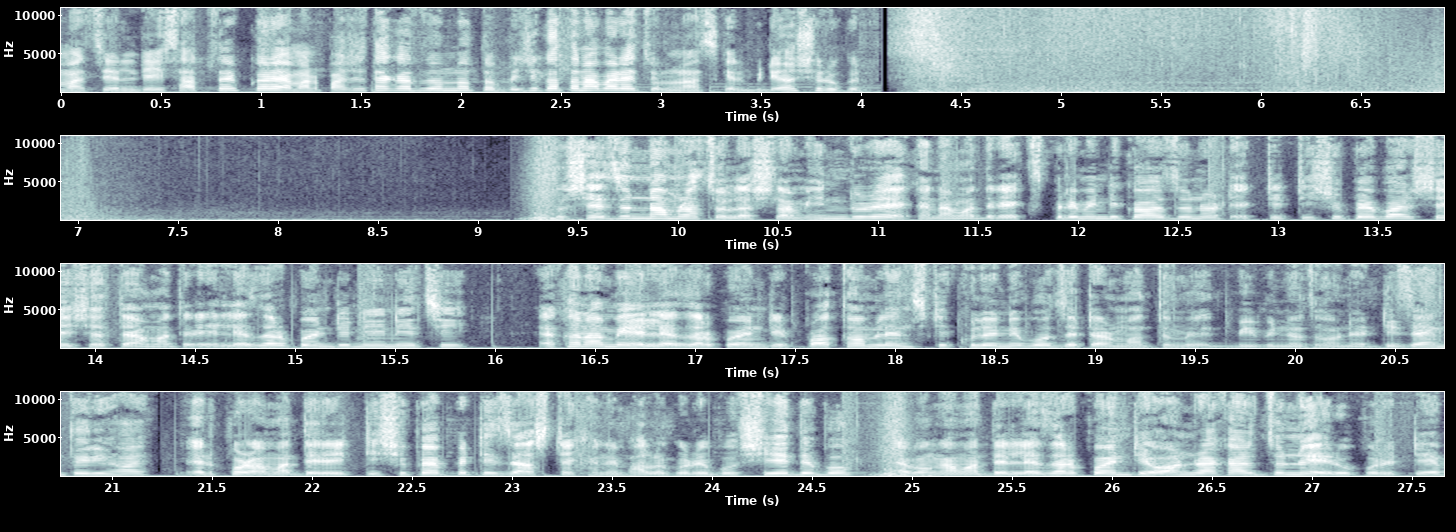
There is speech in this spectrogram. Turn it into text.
আমার চ্যানেলটি সাবস্ক্রাইব করে আমার পাশে থাকার জন্য। তো বেশি কথা না বাড়ে চলুন আজকের ভিডিও শুরু করি। তো সেই জন্য আমরা চলে আসলাম ইনডোরে এখানে আমাদের এক্সপেরিমেন্ট করার জন্য একটি টিস্যু পেপার সেই সাথে আমাদের এই লেজার পয়েন্টটি নিয়ে নিয়েছি। এখন আমি এই লেজার পয়েন্টটির প্রথম লেন্সটি খুলে নেব, যেটার মাধ্যমে বিভিন্ন ধরনের ডিজাইন তৈরি হয়। এরপর আমাদের এই টিস্যু পেপারটি জাস্ট এখানে ভালো করে বসিয়ে দেব এবং আমাদের লেজার পয়েন্টটি অন রাখার জন্য এর উপরে টেপ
